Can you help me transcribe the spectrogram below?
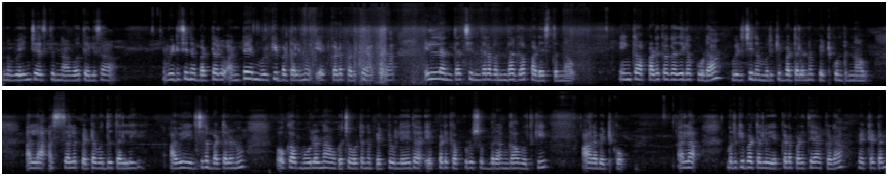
నువ్వేం చేస్తున్నావో తెలుసా? విడిచిన బట్టలు అంటే మురికి బట్టలను ఎక్కడ పడితే అక్కడ ఇల్లంతా చిందరవందగా పడేస్తున్నావు. ఇంకా పడక గదిలో కూడా విడిచిన మురికి బట్టలను పెట్టుకుంటున్నావు. అలా అస్సలు పెట్టవద్దు తల్లి. అవి విడిచిన బట్టలను ఒక మూలన ఒక చోటన పెట్టు లేదా ఎప్పటికప్పుడు శుభ్రంగా ఉతికి ఆరబెట్టుకో. అలా మురికి బట్టలు ఎక్కడ పడితే అక్కడ పెట్టడం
